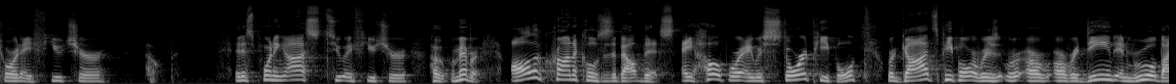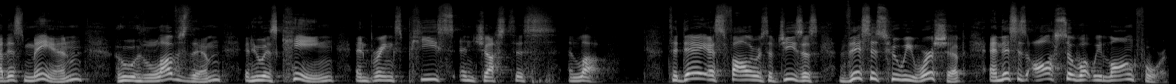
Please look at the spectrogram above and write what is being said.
toward a future it is pointing us to a future hope. Remember, all of Chronicles is about this a hope where a restored people, where God's people are, are, are redeemed and ruled by this man who loves them and who is king and brings peace and justice and love. Today, as followers of Jesus, this is who we worship, and this is also what we long for.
